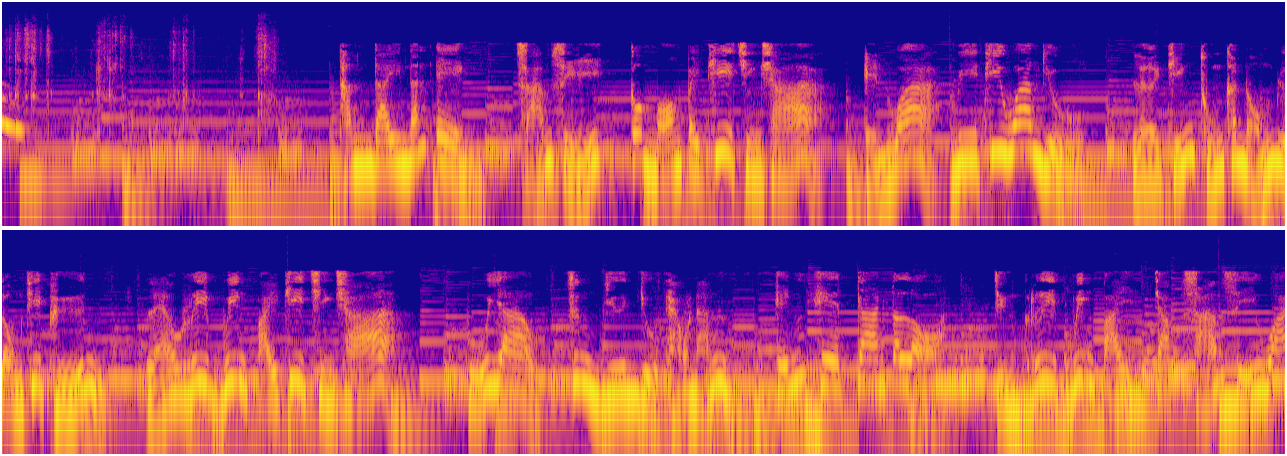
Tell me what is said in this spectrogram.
วทันใดนั้นเอง สามสีก็มองไปที่ชิงช้า เห็นว่ามีที่ว่างอยู่ เลยทิ้งถุงขนมลงที่พื้น แล้วรีบวิ่งไปที่ชิงช้า หูยาวซึ่งยืนอยู่แถวนั้น เห็นเหตุการณ์ตลอด จึงรีบวิ่งไปจับสามสีไว้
